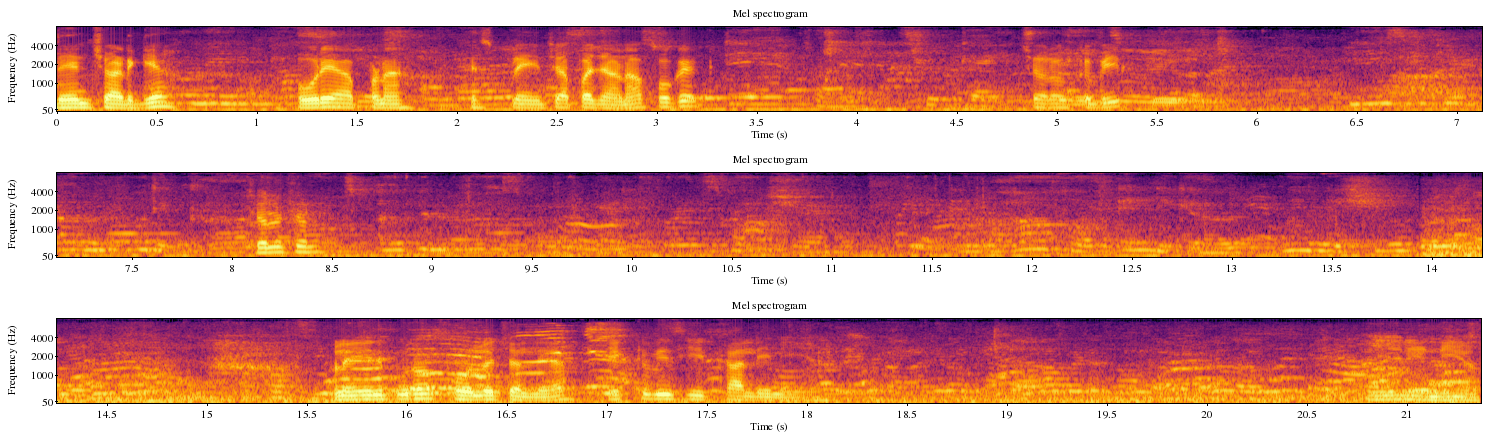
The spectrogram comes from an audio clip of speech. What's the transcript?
ਦਿਨ ਚੜ ਗਿਆ। ਹੋ ਰਿਹਾ ਆਪਣਾ, ਇਸ ਪਲੇਨ 'ਚ ਆਪਾਂ ਜਾਣਾ ਫੋਕੇ ਚਲੋ ਕਬੀਰ। ਚਲੋ ਚਲੋ। ਪਲੇਨ ਪੂਰਾ ਫੁੱਲ ਚੱਲਿਆ ਇੱਕ ਵੀ ਸੀਟ ਖਾਲੀ ਨਹੀਂ ਹੈ ਇਹ ਨਹੀਂ ਨਹੀਂ ਆ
